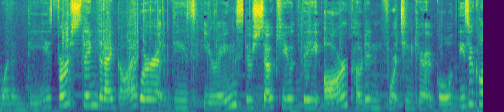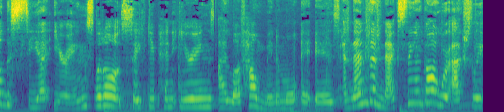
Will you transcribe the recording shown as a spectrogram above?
one of these. First thing that I got were these earrings. They're so cute. They are coated in 14 karat gold. These are called the Sia earrings. Little safety pin earrings. I love how minimal it is. And then the next thing I got were actually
